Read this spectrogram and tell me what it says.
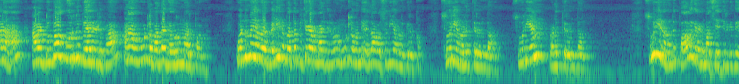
ஆனால் அவன் டுபாக்கூர்னு பேர் எடுப்பான். ஆனால் வீட்டில் பார்த்தா கௌரவமாக இருப்பாங்க. ஒன்றுமே வெளியில் பார்த்தா பிச்சைக்கார மாதிரி தெரியும்? வீட்டில் வந்து எல்லா வசதியும் அவனுக்கு இருக்கும். சூரியன் வலுத்திருந்தால். சூரியன் வலுத்திருந்தால். சூரியனை வந்து பாவகிரகமாக சேர்த்திருக்குது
